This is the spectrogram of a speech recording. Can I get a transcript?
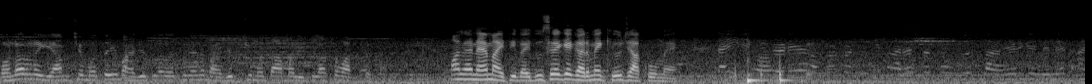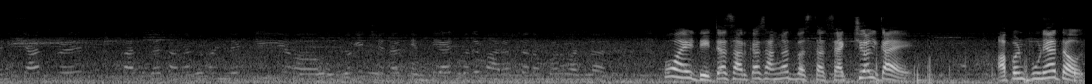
होणार नाही आमची मतही भाजपला जातील आणि भाजपची मतं आम्हाला येतील असं वाटतं का? मला नाही माहिती बाई. दुसरे के घर में क्यों झाकू मैं ताई, एकीकडे आपण म्हणतो की महाराष्ट्रातनं उद्योग बाहेर गेलेले आहेत आणि त्याच वेळेस काल उदय सामंत म्हणले की अ, औद्योगिक क्षेत्रात एफ डी मध्ये महाराष्ट्र नंबर वनला आहे हो आहे. डेटा सारखा सांगत बसतात. फॅक्च्युअल काय? आहे आपण पुण्यात आहोत.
